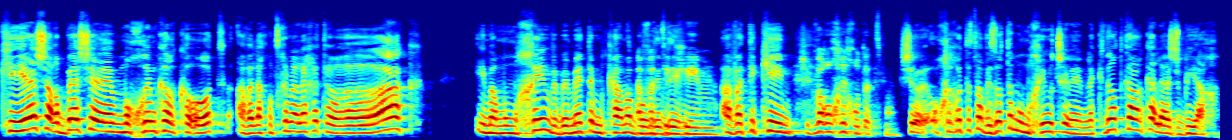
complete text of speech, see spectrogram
כי יש הרבה שמוכרים קרקעות, אבל אנחנו צריכים ללכת רק עם המומחים, ובאמת הם כמה בודדים. הוותיקים. הוותיקים. שכבר הוכיחו את עצמם. שהוכיחו את עצמם, וזאת המומחיות שלהם, לקנות קרקע, להשביח.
